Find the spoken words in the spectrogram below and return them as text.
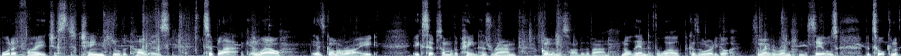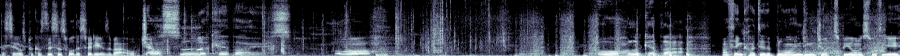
what if I just changed all the colours to black? And well, it's gone alright, except some of the paint has ran, gone on the side of the van. Not the end of the world, because I've already got some overrun from the seals. But talking of the seals, because this is what this video is about. Just look at those. Oh. Oh, look at that. I think I did a blinding job, to be honest with you.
